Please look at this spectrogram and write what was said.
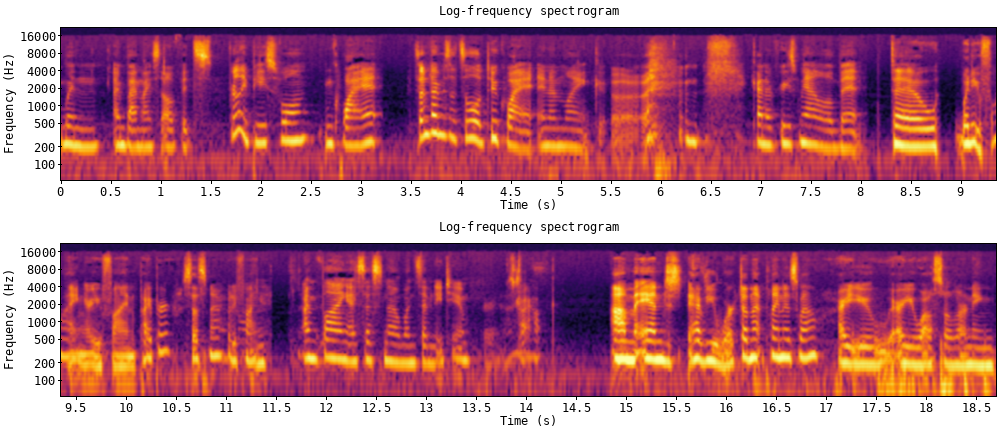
When I'm by myself, it's really peaceful and quiet. Sometimes it's a little too quiet, and I'm like, uh, kind of freaks me out a little bit. So, what are you flying? Are you flying Piper, Cessna? What are you flying? I'm flying a Cessna 172 Skyhawk. Um, and have you worked on that plane as well? Are you are you also learning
